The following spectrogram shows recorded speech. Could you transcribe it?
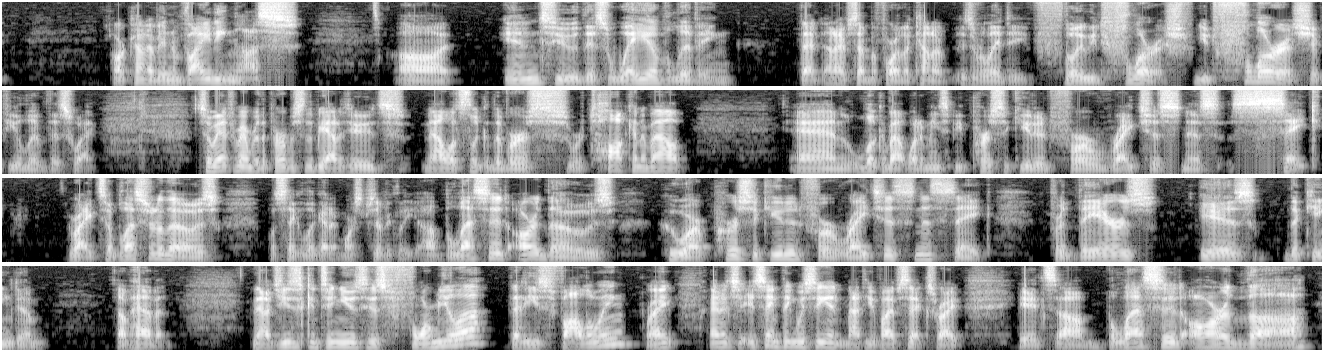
are kind of inviting us uh, into this way of living that, and I've said before, that kind of is related to the way we'd flourish. You'd flourish if you live this way. So we have to remember the purpose of the Beatitudes. Now let's look at the verse we're talking about and look about what it means to be persecuted for righteousness' sake. Right? So blessed are those, let's take a look at it more specifically. Uh, blessed are those who are persecuted for righteousness' sake, for theirs is the kingdom of heaven. Now, Jesus continues his formula that he's following, right? And it's the same thing we see in Matthew 5 6, right? It's um, blessed are the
